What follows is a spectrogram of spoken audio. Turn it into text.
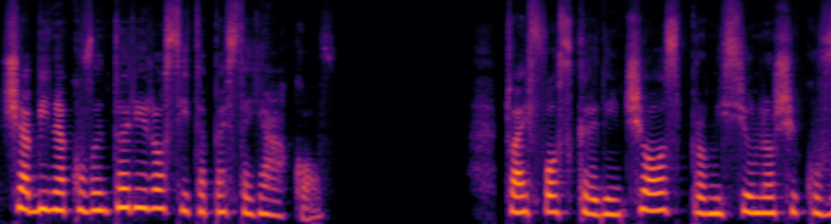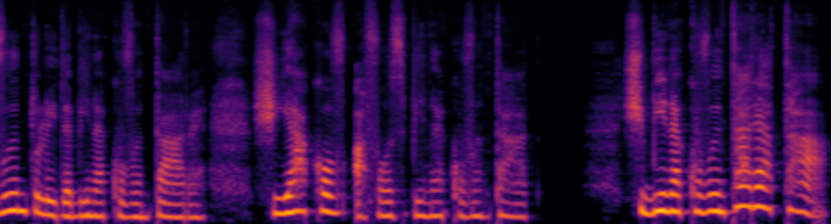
și a binecuvântării rostite peste Iacov, tu ai fost credincios promisiunilor și cuvântului de binecuvântare și Iacov a fost binecuvântat. Și binecuvântarea ta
